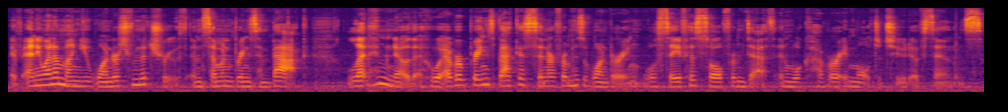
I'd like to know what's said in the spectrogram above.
if anyone among you wanders from the truth, and someone brings him back, let him know that whoever brings back a sinner from his wandering will save his soul from death and will cover a multitude of sins.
